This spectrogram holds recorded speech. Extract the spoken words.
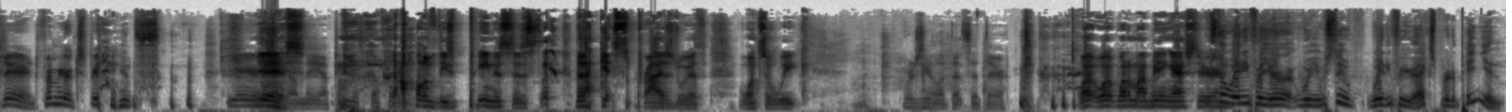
Jared, from your experience, yeah, Yes. on the uh, penis buffet. All of these penises that I get surprised with once a week. We're just gonna let that sit there. What what what am I being asked here? We're still waiting for your. We're still waiting for your expert opinion.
